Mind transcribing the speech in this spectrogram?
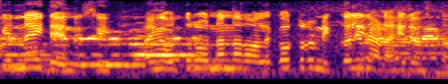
ਕਿੰਨਾ ਹੀ ਦਿਨ ਸੀ? ਅਸੀਂ ਉਧਰ ਉਹਨਾਂ ਨਾਲ ਰਲ ਕੇ ਉਧਰੋਂ ਨਿਕਲ ਹੀ ਜਾਣਾ ਸੀ ਰਸਤਾ।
